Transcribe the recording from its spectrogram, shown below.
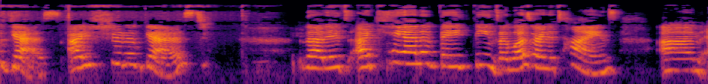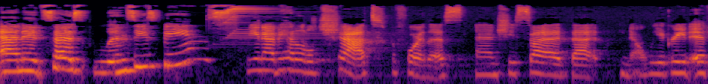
have guessed. I should have guessed that it's a can of baked beans. I was right at times. Um, and it says Lindsay's beans. Me and Abi had a little chat before this, and she said that you know we agreed if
